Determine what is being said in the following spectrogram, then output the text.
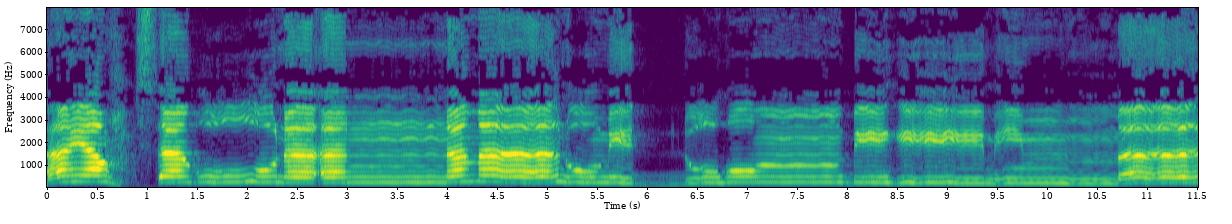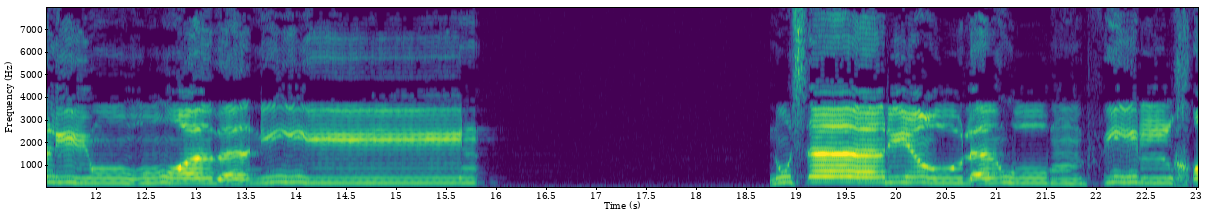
أيحسبون أنما نمدهم به من مال نسارع لهم في الخيرات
